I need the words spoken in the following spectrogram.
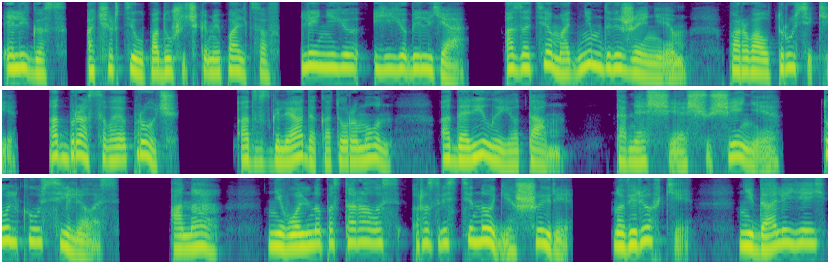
Элигас очертил подушечками пальцев линию ее белья, а затем одним движением порвал трусики, отбрасывая прочь. От взгляда, которым он одарил ее там, томящее ощущение только усилилось. Она невольно постаралась развести ноги шире, но веревки не дали ей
